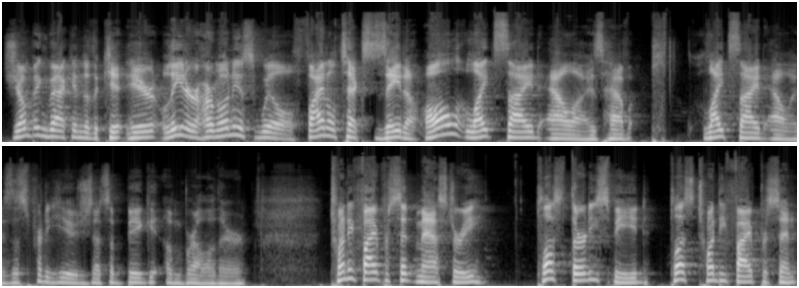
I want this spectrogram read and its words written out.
Jumping back into the kit here, leader Harmonious Will, final text Zeta. All light side allies have light side allies. This is pretty huge. That's a big umbrella there. 25% mastery, plus 30 speed, plus 25%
